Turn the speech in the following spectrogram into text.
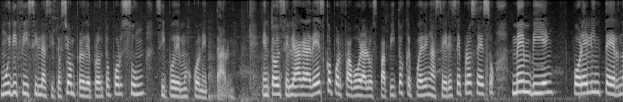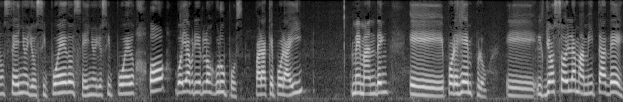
muy difícil la situación, pero de pronto por Zoom sí podemos conectarnos. Entonces les agradezco por favor a los papitos que pueden hacer ese proceso, me envíen por el interno, seño yo sí puedo, seño yo sí puedo, o voy a abrir los grupos para que por ahí me manden, eh, por ejemplo, eh, yo soy la mamita de,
